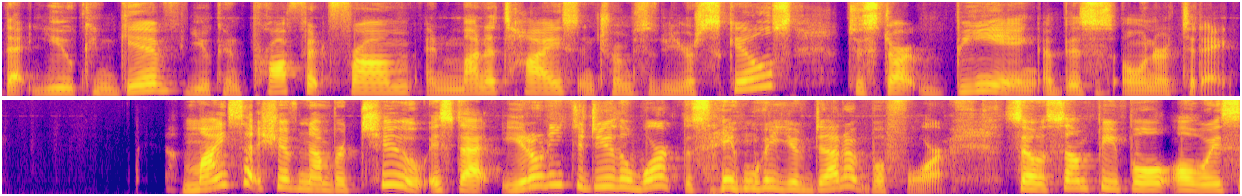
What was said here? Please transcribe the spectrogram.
that you can give, you can profit from, and monetize in terms of your skills to start being a business owner today. Mindset shift number two is that you don't need to do the work the same way you've done it before. So some people always,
